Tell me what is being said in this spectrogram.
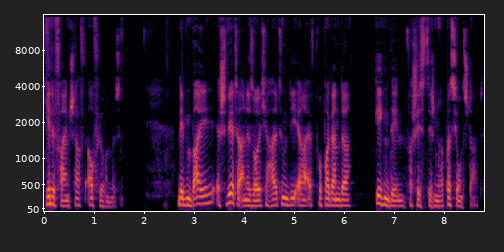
jede Feindschaft aufhören müsse. Nebenbei erschwerte eine solche Haltung die RAF-Propaganda gegen den faschistischen Repressionsstaat.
